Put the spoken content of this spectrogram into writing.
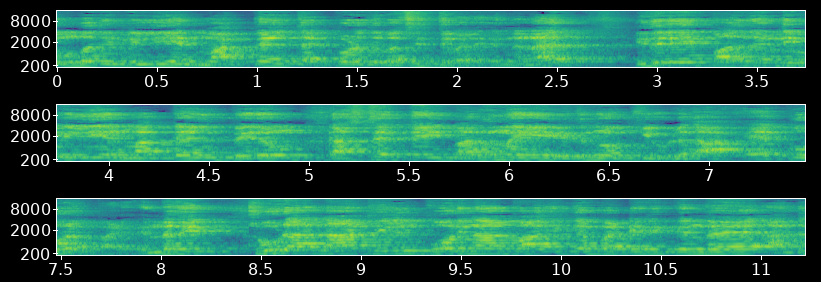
ஒன்பது மில்லியன் மக்கள் தற்பொழுது வசித்து வருகின்றனர். இதிலே பதினெட்டு மில்லியன் மக்கள் பெரும் கஷ்டத்தை வறுமையை எதிர்நோக்கி உள்ளதாக கூறப்படுகின்றது. சூடான் நாட்டில் போரினால் பாதிக்கப்பட்டிருக்கின்ற அந்த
